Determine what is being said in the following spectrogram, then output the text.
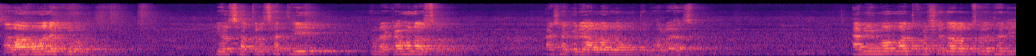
সালামু আলাইকুম প্রিয় ছাত্রছাত্রী, তোমরা কেমন আছো? আশা করি আল্লাহর রহমতে ভালো আছো। আমি মোহাম্মদ খোরশেদ আলম চৌধুরী,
